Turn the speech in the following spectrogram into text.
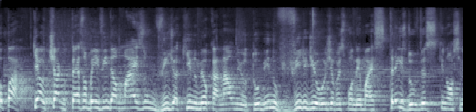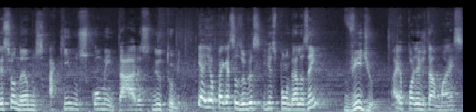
Opa, aqui é o Thiago Tesman, bem-vindo a mais um vídeo aqui no meu canal no YouTube. E no vídeo de hoje eu vou responder mais três dúvidas que nós selecionamos aqui nos comentários do YouTube. E aí eu pego essas dúvidas e respondo elas em vídeo. Aí pode ajudar mais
